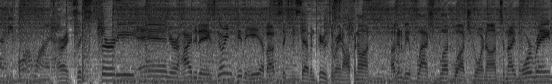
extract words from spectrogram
94.1. All right, 6.30, and your high today is going to be about 67. Periods of rain off and on. Uh, going to be a flash flood watch going on. Tonight, more rain.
